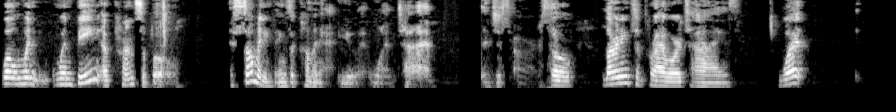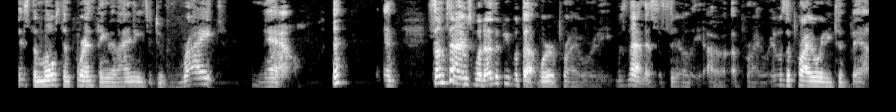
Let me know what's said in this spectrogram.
Well, when when being a principal, so many things are coming at you at one time. They just are. So learning to prioritize what is the most important thing that I need to do right now. and sometimes what other people thought were a priority was not necessarily a, a priority. It was a priority to them.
